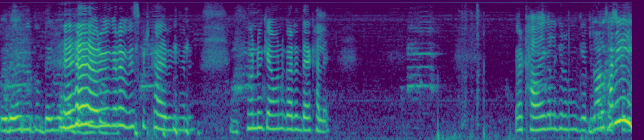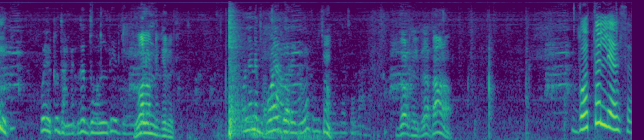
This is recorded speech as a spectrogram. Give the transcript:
হ্যাঁ ওরকম করে বিস্কুট খায় এরকম করে হুনু কেমন করে দেখালে? এবার খাওয়াই গেলে কীরকম গেটে জল খাবি? ওই একটু দামে করে জল দে জল অন্য খেলবে অনেক ভয় করে গো। জল খেলবে দাও না। বোতল নিয়ে আসো।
